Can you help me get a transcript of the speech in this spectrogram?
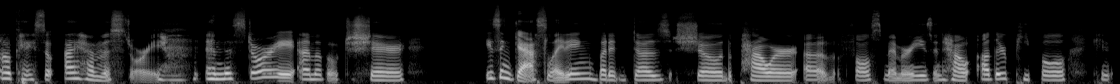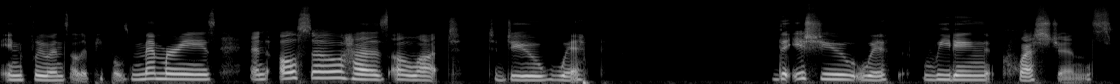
Okay, so I have a story, and the story I'm about to share isn't gaslighting, but it does show the power of false memories and how other people can influence other people's memories, and also has a lot to do with the issue with leading questions.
